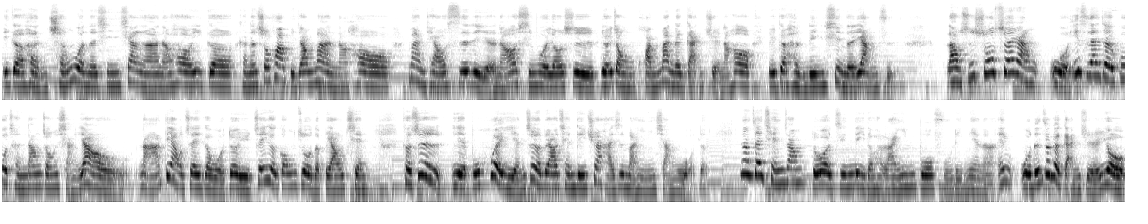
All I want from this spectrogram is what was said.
一个很沉稳的形象啊，然后一个可能说话比较慢，然后慢条斯理的，然后行为都是。有一种缓慢的感觉，然后有一个很灵性的样子。老实说，虽然我一直在这个过程当中想要拿掉这个我对于这个工作的标签，可是也不会演这个标签，的确还是蛮影响我的。那在前一张所有经历的蓝音波幅里面呢，诶，我的这个感觉又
